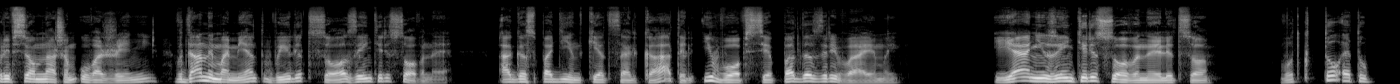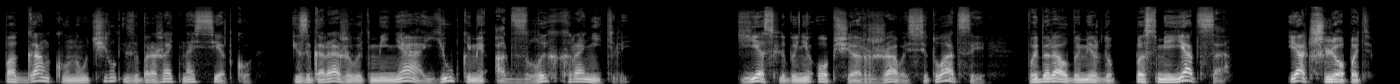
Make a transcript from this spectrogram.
При всем нашем уважении, в данный момент вы лицо заинтересованное, а господин Кецалькатль и вовсе подозреваемый. Я не заинтересованное лицо. Вот кто эту поганку научил изображать наседку и загораживать меня юбками от злых хранителей? Если бы не общая ржавость ситуации, выбирал бы между посмеяться и отшлепать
